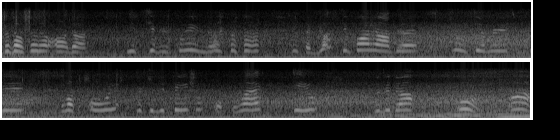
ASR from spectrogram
Что там? О, да. Нефтевый клин, да. Просто газ сепараты. Шутевые Вот oil, precipitation of black steel. Да беда. О, а,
